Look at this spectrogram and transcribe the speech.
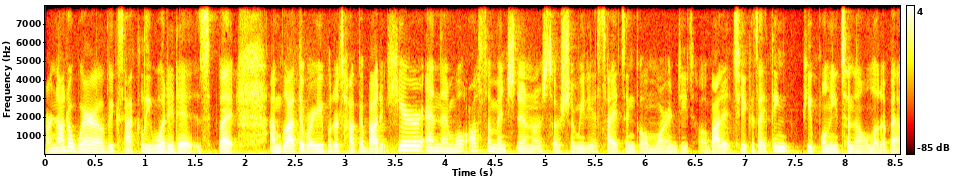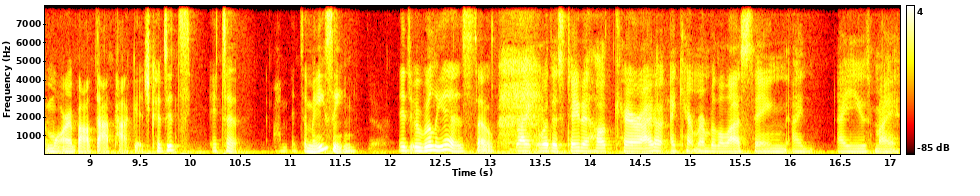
are not aware of exactly what it is. But I'm glad that we're able to talk about it here, and then we'll also mention it on our social media sites and go more in detail about it too, because I think people need to know a little bit more about that package because it's it's a um, it's amazing. It, it really is. So Right with the state of healthcare, I don't I can't remember the last thing I I used my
